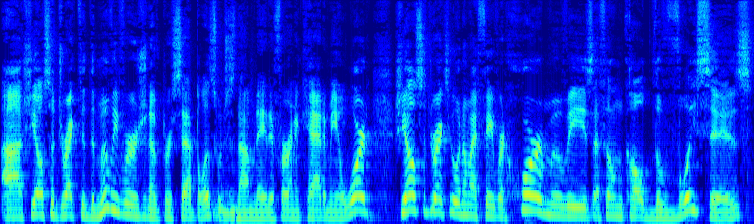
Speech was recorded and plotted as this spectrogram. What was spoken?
Uh, she also directed the movie version of Persepolis, which is nominated for an Academy Award. She also directed one of my favorite horror movies, a film called The Voices,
